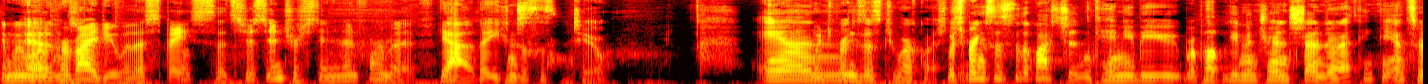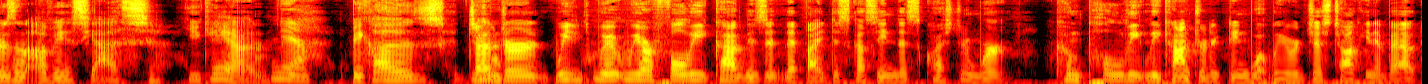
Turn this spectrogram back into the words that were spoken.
and we want to provide you with a space that's just interesting and informative. Yeah, that you can just listen to. And Which brings us to our question. Which brings us to the question Can you be Republican and transgender? I think the answer is an obvious yes. You can. yeah. Because gender. we, we we are fully cognizant that by discussing this question, we're completely contradicting what we were just talking about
